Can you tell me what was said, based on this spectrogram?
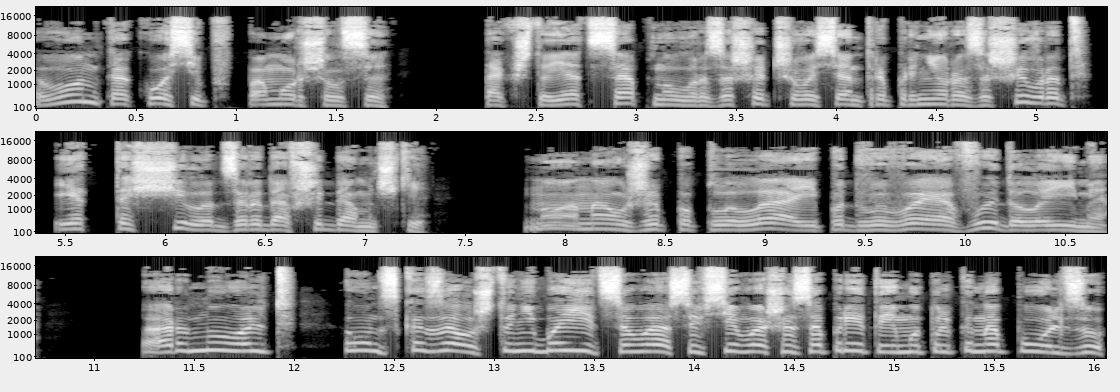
Вон как Осип поморщился, так что я цапнул разошедшегося антрепренера за шиворот и оттащил от зарыдавшей дамочки. Но она уже поплыла и, подвывая, выдала имя. «Арнольд! Он сказал, что не боится вас, и все ваши запреты ему только на пользу!»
